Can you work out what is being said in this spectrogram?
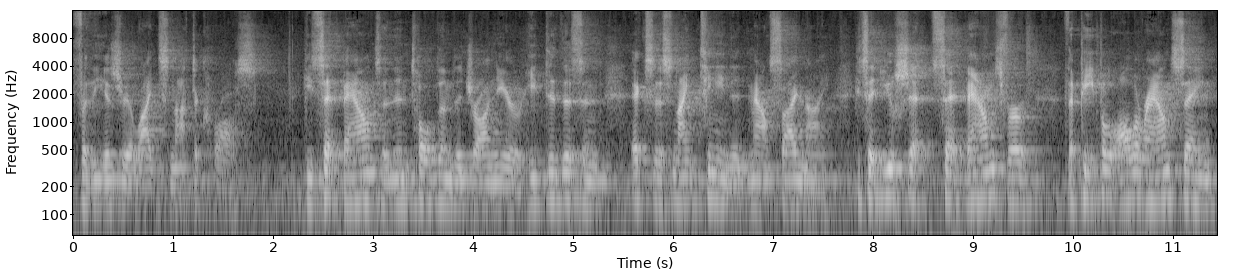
for the Israelites not to cross. He set bounds and then told them to draw near. He did this in Exodus 19 at Mount Sinai. He said, You'll set bounds for the people all around, saying,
